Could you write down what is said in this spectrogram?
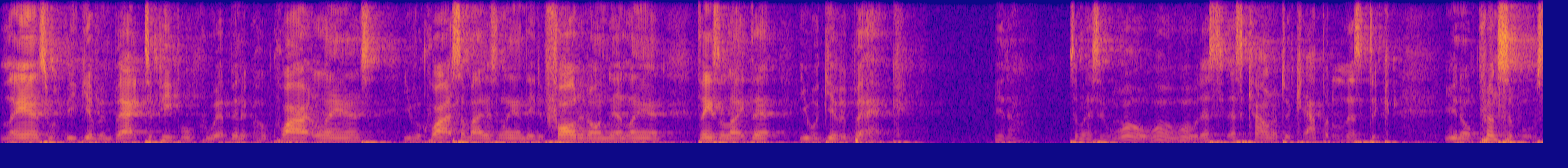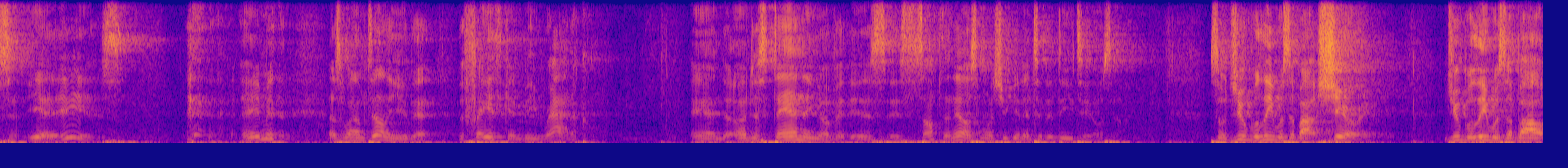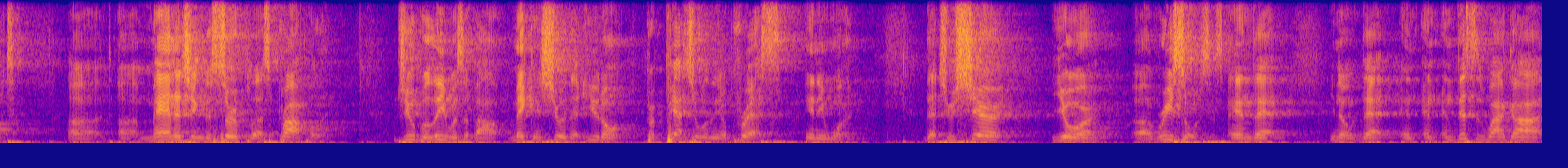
lands would be given back to people who had been acquired lands. You've acquired somebody's land, they defaulted on their land, things are like that, you would give it back. You know? Somebody said, whoa, whoa, whoa, that's, that's counter to capitalistic, you know, principles. Yeah, it is. Amen. That's why I'm telling you that the faith can be radical. And the understanding of it is, is something else once you get into the details of it. So Jubilee was about sharing. Jubilee was about uh, uh, managing the surplus properly. Jubilee was about making sure that you don't perpetually oppress anyone, that you share your uh, resources, and that, you know, that, and, and, and this is why God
